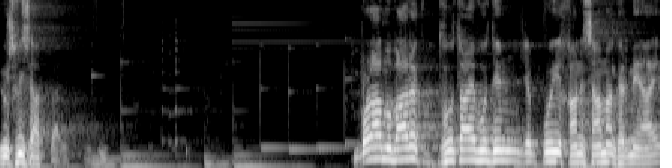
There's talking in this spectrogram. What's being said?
یوسفی صاحب کا۔ بڑا مبارک ہوتا ہے وہ دن جب کوئی خانسامہ گھر میں آئے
